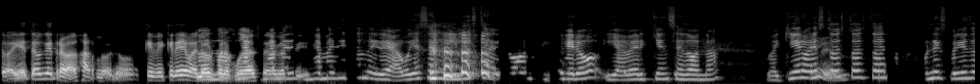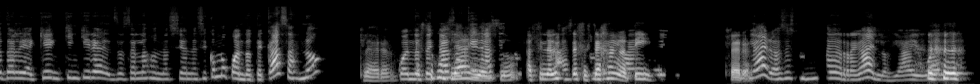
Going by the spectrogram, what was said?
todavía tengo que trabajarlo, ¿no? Que me cree valor para poder hacer algo así. Ya me diste una idea. Voy a hacer mi lista de todo lo que quiero y a ver quién se dona. Me quiero esto, esto, esto, esto, una experiencia tal y ¿quién, quién quiere hacer las donaciones? Así como cuando te casas, ¿no? Claro. Cuando te casas, ¿qué haces? Al final te festejan a ti. Claro. Claro, haces tu lista de regalos, ya, igual.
